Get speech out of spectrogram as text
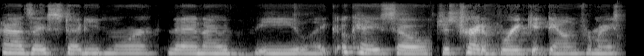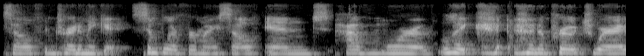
as I studied more, then I would be like, okay, so just try to break it down for myself and try to make it simpler for myself and have more of like an approach where I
